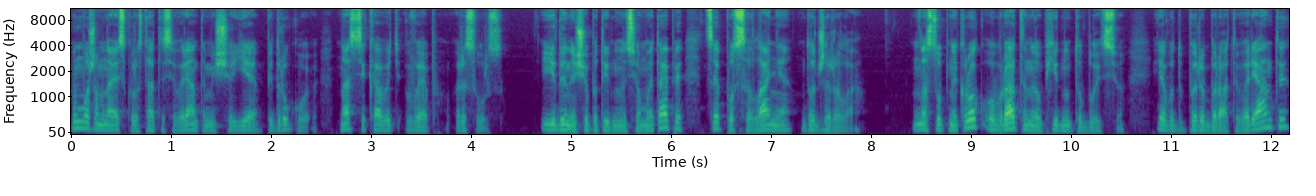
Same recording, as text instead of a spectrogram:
Ми можемо навіть скористатися варіантами, що є під рукою. Нас цікавить веб-ресурс. І єдине, що потрібно на цьому етапі, це посилання до джерела. Наступний крок обрати необхідну таблицю. Я буду перебирати варіанти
